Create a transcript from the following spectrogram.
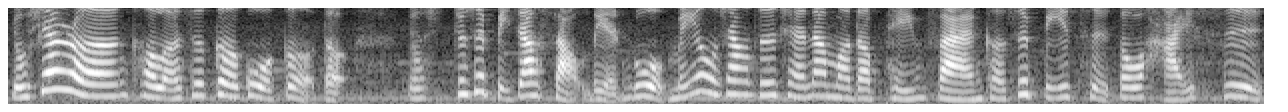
有些人可能是各过各的。有就是比较少联络，没有像之前那么的频繁，可是彼此都还是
